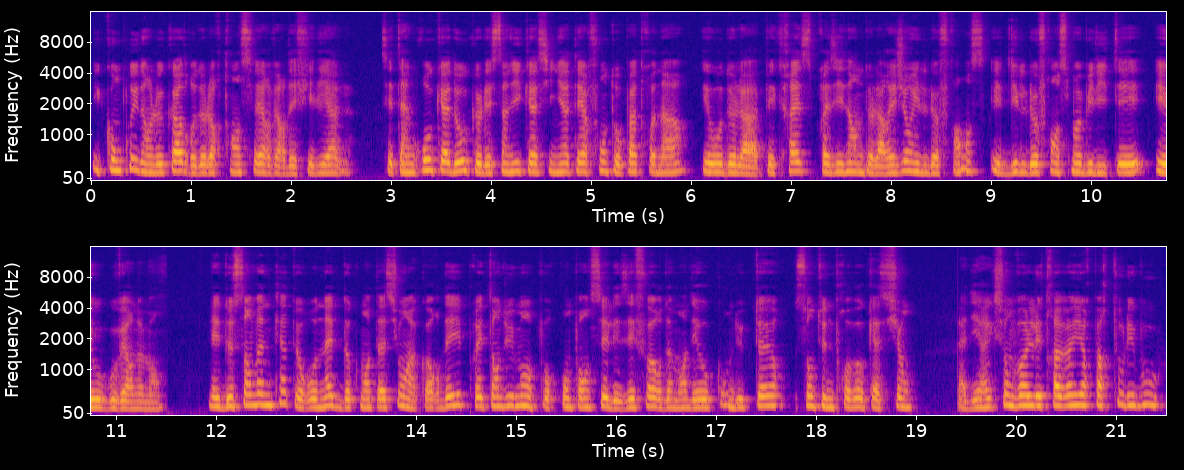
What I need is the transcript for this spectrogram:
y compris dans le cadre de leur transfert vers des filiales. C'est un gros cadeau que les syndicats signataires font au patronat et au-delà à Pécresse, présidente de la région Île-de-France et d'Île-de-France Mobilité, et au gouvernement. Les 224 euros nets d'augmentation accordés, prétendument pour compenser les efforts demandés aux conducteurs, sont une provocation. La direction vole les travailleurs par tous les bouts.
